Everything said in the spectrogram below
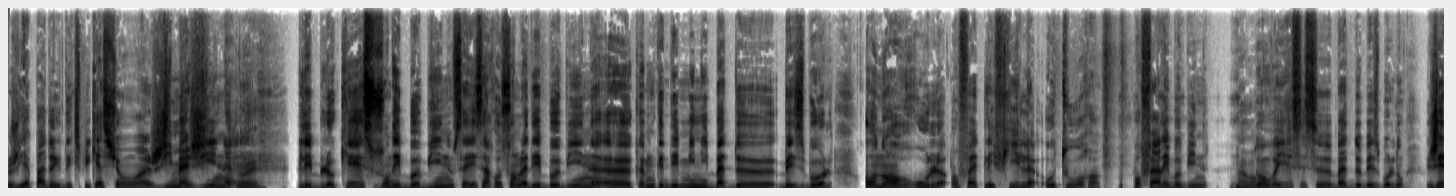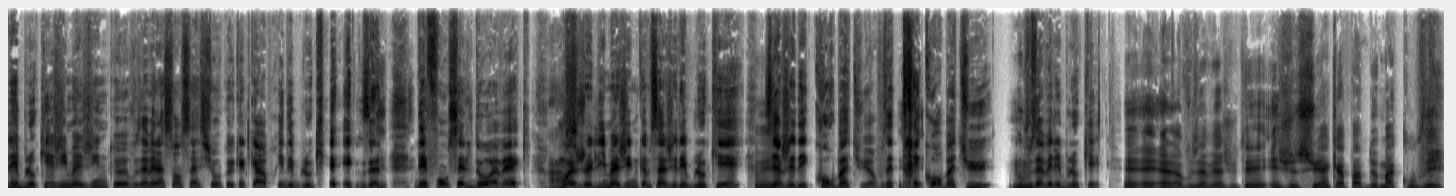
n'y a pas d'explication. Hein. J'imagine. Oui. Les bloqués, ce sont des bobines, vous savez, ça ressemble à des bobines, euh, comme des mini battes de baseball. On enroule en fait les fils autour pour faire les bobines. Ah bon? Donc vous voyez, c'est ce batte de baseball. Donc j'ai les bloqués, j'imagine que vous avez la sensation que quelqu'un a pris des bloqués et vous a défoncé le dos avec. Ah, Moi, je l'imagine comme ça, j'ai les bloqués, Oui. c'est-à-dire j'ai des courbatures. Vous êtes très courbattu, Mm. vous avez les bloqués. Et, et, alors, vous avez ajouté et je suis incapable de m'accouver.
